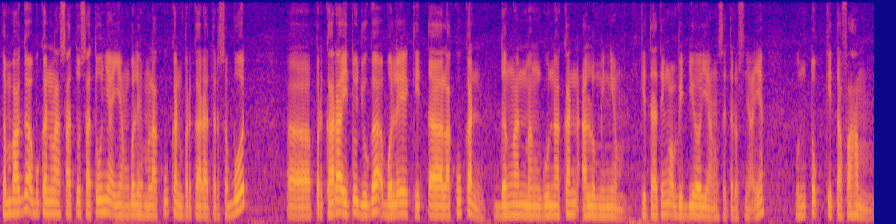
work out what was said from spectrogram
tembaga bukanlah satu-satunya yang boleh melakukan perkara tersebut. Uh, perkara itu juga boleh kita lakukan dengan menggunakan aluminium. Kita tengok video yang seterusnya ya untuk kita faham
